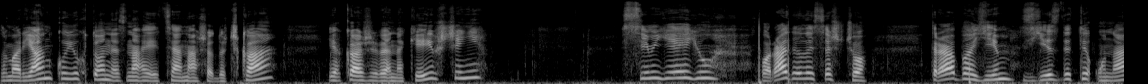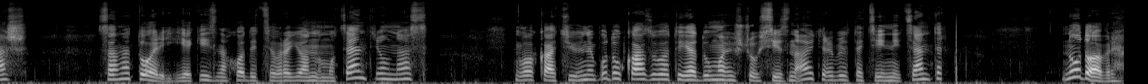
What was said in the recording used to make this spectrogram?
з Мар'янкою, хто не знає, це наша дочка, яка живе на Київщині з сім'єю. Порадилися, що треба їм з'їздити у наш санаторій, який знаходиться в районному центрі у нас. Локацію не буду вказувати, я думаю, що всі знають реабілітаційний центр. Ну, добре.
